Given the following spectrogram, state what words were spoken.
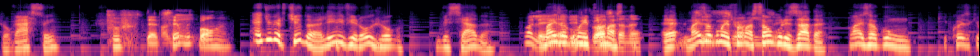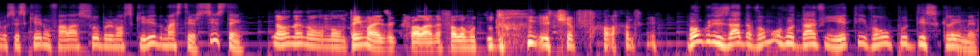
Jogaço, hein? Uf, deve Olha ser aí. muito bom, né? É divertido, ali ele virou o jogo. Viciada. Olha, Mais aí, alguma ele gosta, informação? né? É, mais alguma informação, gurizada? Mais algum que coisa que vocês queiram falar sobre o nosso querido Master System? Não, né? Não, não tem mais o que falar, né? Falamos tudo que tinha falado. Bom, gurizada, vamos rodar a vinheta e vamos pro disclaimer.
